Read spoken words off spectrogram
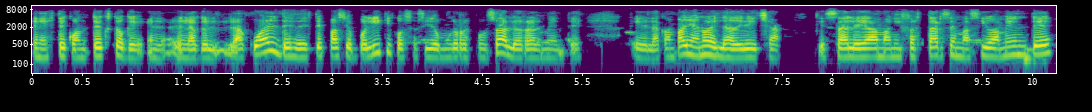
en este contexto que, en, la, que, la cual desde este espacio político se ha sido muy responsable realmente. Eh, la campaña no es la derecha que sale a manifestarse masivamente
